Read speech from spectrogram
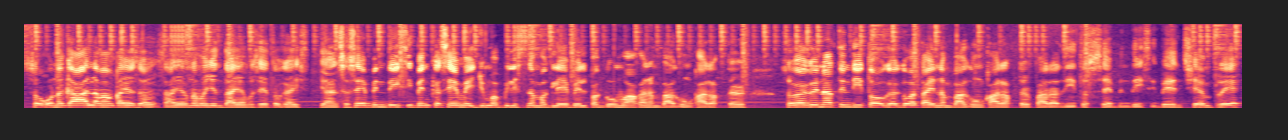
So kung nag-aalangan kayo, sayang naman yung diamonds ito guys. Yan, sa 7 days event kasi medyo mabilis na mag-level pag gumawa ka ng bagong character. So gagawin natin dito, gagawa tayo ng bagong character para dito sa 7 days event. Syempre,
